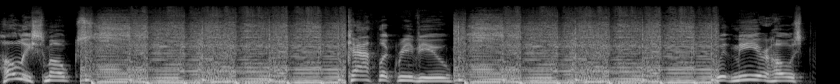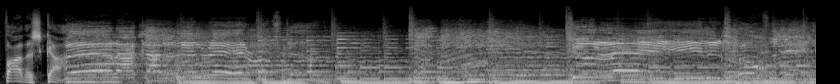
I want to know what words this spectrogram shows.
Holy smokes. Catholic Review. With me, your host, Father Scott. Well, I got a little red rooster. Too lazy to crow for daddy.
